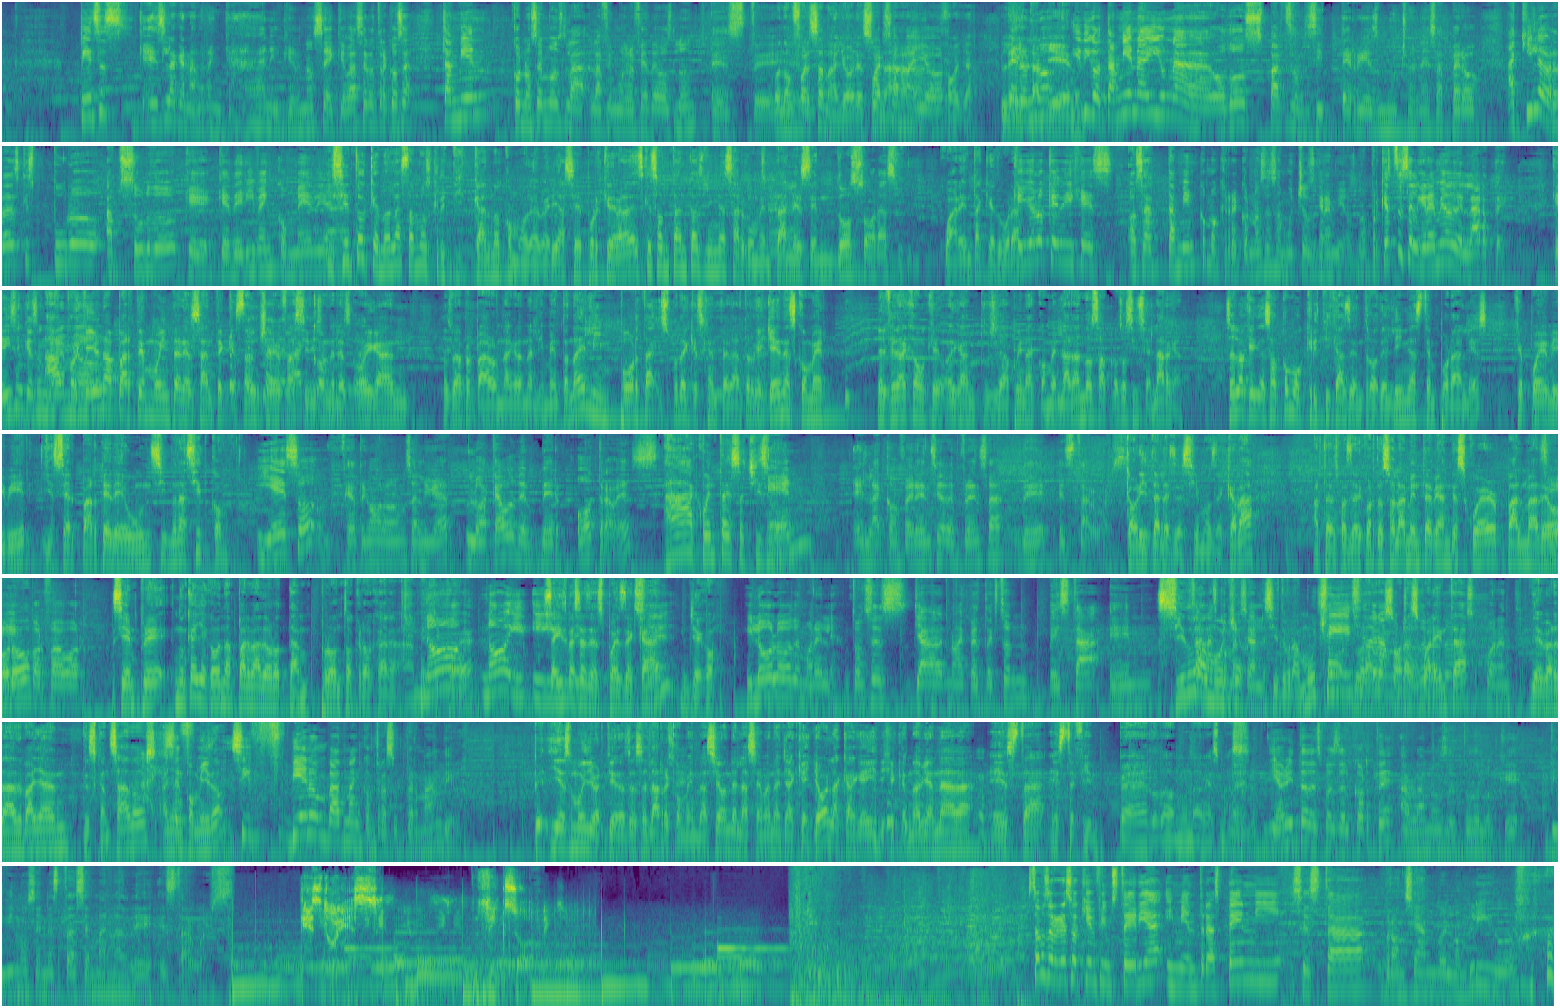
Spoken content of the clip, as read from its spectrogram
piensas que es la ganadora en Cannes y que no sé, que va a ser otra cosa. También conocemos la, la filmografía de Oslund, este Bueno, Fuerza Mayor es Fuerza una Mayor. joya. Play Pero no- también. y digo, también hay una o dos partes donde sí te ríes mucho en esa. Pero aquí la verdad es que es puro absurdo que, que deriva en comedia. Y siento que no la estamos criticando como debería ser, porque de verdad es que son tantas líneas argumentales en dos horas y 40 que dura. Que yo lo que dije es, o sea, también como que reconoces a muchos gremios, ¿no? Porque este es el gremio del arte. Que dicen que es un Ah, gremio. porque hay una parte muy interesante que está un chef así diciéndoles, oigan, nos voy a preparar un gran alimento. A nadie le importa y supone que es gente de arte, lo que quieren es comer. Y al final como que, oigan, pues ya pueden a comer, la dan dos aplausos y se largan. Eso es lo que son como críticas dentro de líneas temporales que pueden vivir y ser parte de, un, de una sitcom. Y eso, fíjate cómo lo vamos a ligar, lo acabo de ver otra vez Ah, cuenta ese chisme. en en la conferencia de prensa de Star Wars. Que ahorita les decimos de qué va. Ahorita después del corte solamente vean The Square, Palma de Sí, Oro. por favor. Siempre, nunca llegó una Palma de Oro tan pronto creo que a, a México, no, ¿eh? no, y, y- Seis meses después de Sí. Cannes llegó. Y luego, luego de Morelia. Entonces ya no hay pretexto. Está en. Sí dura salas mucho, comerciales. sí dura mucho, Sí, dura dos mucho, horas dura 40. dos horas 40. De verdad, vayan descansados, Ay, hayan comido. Sí, f- vieron Batman contra Superman, digo. Y es muy divertido. Esa es la recomendación de la semana, ya que yo la cagué y dije que no había nada esta, este fin. Perdón una vez más. Bueno, y ahorita después del corte hablamos de todo lo que vivimos en esta semana de Star Wars. Esto es Dixo. Estamos de regreso aquí en Filmsteria y mientras Penny se está bronceando el ombligo,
